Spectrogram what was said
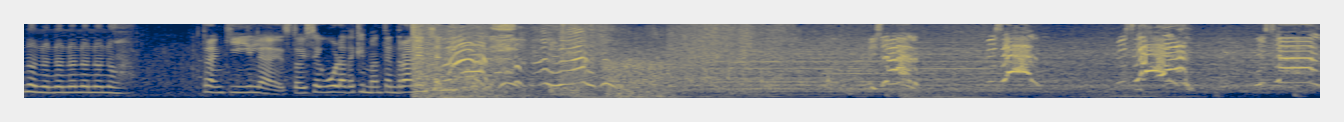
No, no, no, no, no, no, no. Tranquila, estoy segura de que mantendrán encendido. ¡Michelle! ¡Michelle! ¡Michelle! ¡Michelle!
